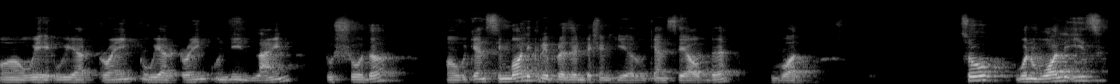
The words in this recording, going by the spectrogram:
uh, we, we are drawing, we are drawing only line to show the, uh, we can symbolic representation here, we can say of the wall. So when wall is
